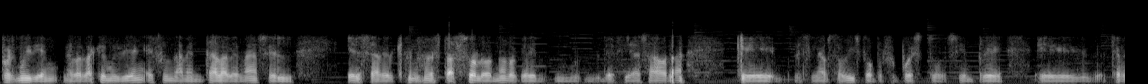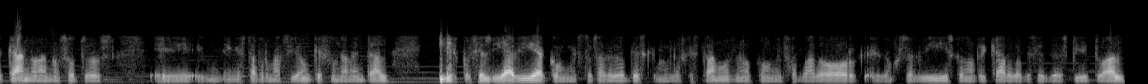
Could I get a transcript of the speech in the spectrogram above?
pues muy bien, la verdad que muy bien, es fundamental además el, el saber que uno no está solo, ¿no? Lo que decías ahora, que el señor arzobispo, por supuesto, siempre eh, cercano a nosotros eh, en, esta formación, que es fundamental, y después el día a día con estos sacerdotes con los que estamos, ¿no? Con el formador, don José Luis, con don Ricardo, que es el espiritual,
